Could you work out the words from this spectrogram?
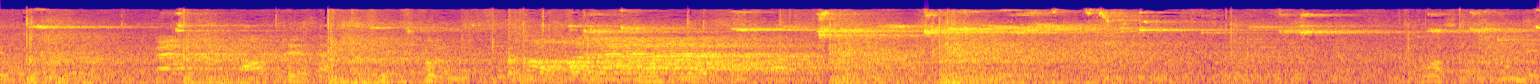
得，然后这赛季就一次，中途的我操，真没劲！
